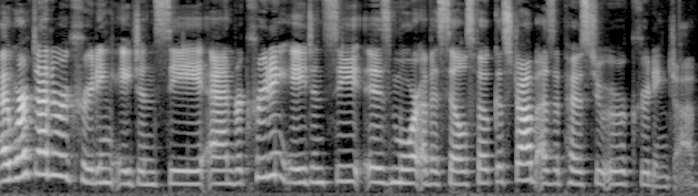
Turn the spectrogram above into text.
I worked at a recruiting agency, and recruiting agency is more of a sales focused job as opposed to a recruiting job.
